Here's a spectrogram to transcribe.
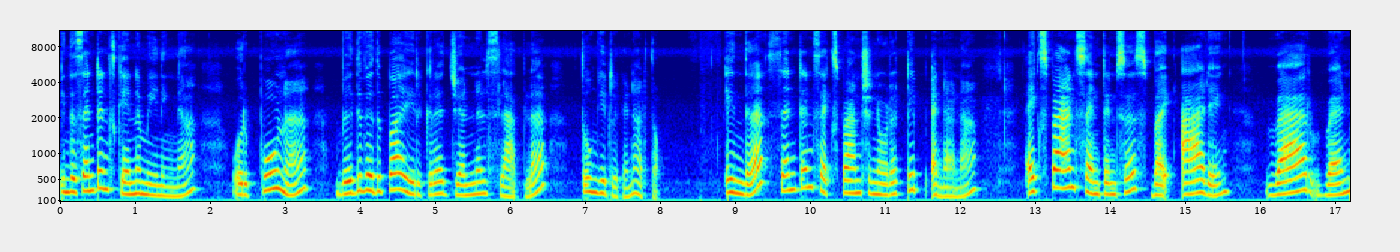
இந்த சென்டென்ஸ்க்கு என்ன மீனிங்னா ஒரு பூனை வெது வெதுப்பாக இருக்கிற ஜன்னல் ஸ்லாப்பில் தூங்கிட்டுருக்குன்னு அர்த்தம். இந்த சென்டென்ஸ் எக்ஸ்பான்ஷனோட டிப் என்னென்னா expand sentences by adding where when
